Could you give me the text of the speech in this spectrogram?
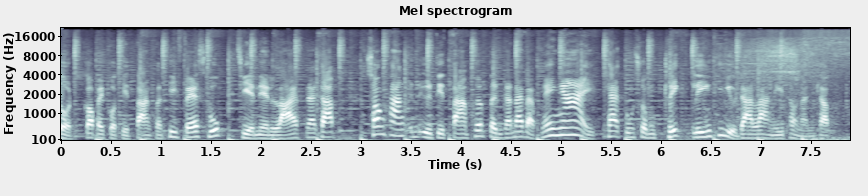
สดๆ ก็ไปกดติดตามกันที่ Facebook CNN Live นะครับ ช่องทางอื่นๆ ติดตามเพิ่มเติมกันได้แบบง่ายๆ แค่คุณผู้ชมคลิกลิงก์ที่อยู่ด้านล่างนี้เท่านั้นครับ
